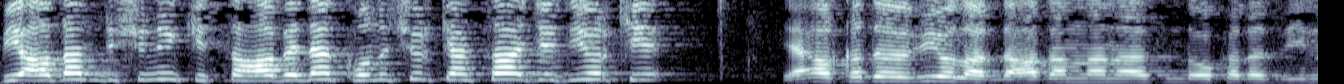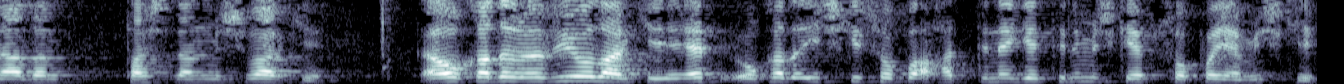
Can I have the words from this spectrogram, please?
Bir adam düşünün ki sahabeden konuşurken sadece diyor ki ya o kadar övüyorlar da adamların arasında o kadar zinadan taşlanmış var ki. Ya o kadar övüyorlar ki hep o kadar içki sopa haddine getirilmiş ki hep sopa yemiş ki.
